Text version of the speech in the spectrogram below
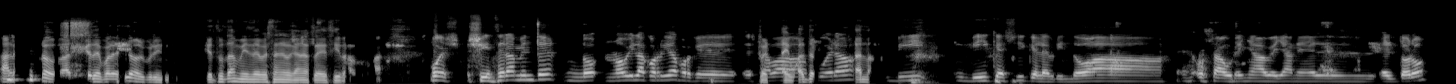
Alejandro, ¿a ti ¿qué te pareció el brindis? Que tú también debes tener ganas de decir algo. más. Pues sinceramente no, no vi la corrida porque estaba da igual, te- fuera. anda. Vi, vi que sí, que le brindó a o sea, Ureña Avellán el, el toro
